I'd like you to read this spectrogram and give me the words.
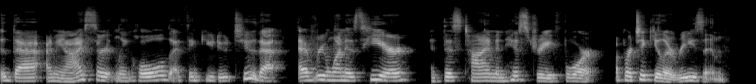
that, I mean, I certainly hold, I think you do too, that everyone is here at this time in history for a particular reason.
